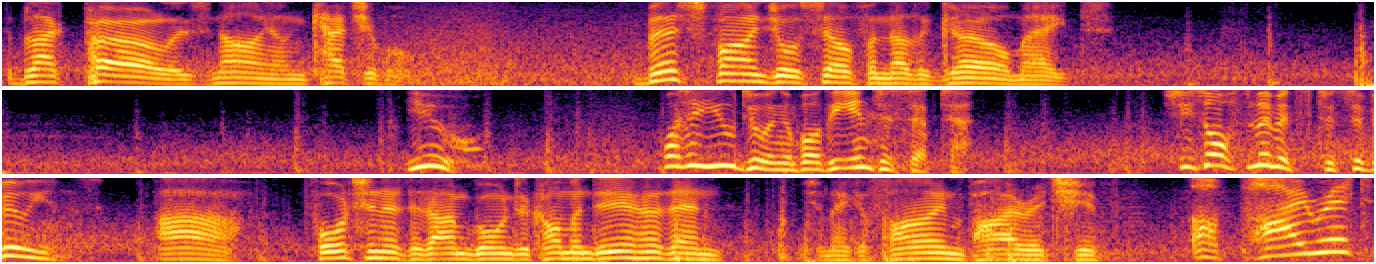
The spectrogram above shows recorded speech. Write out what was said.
The Black Pearl is nigh uncatchable. Best find yourself another girl, mate. You? What are you doing aboard the Interceptor? She's off limits to civilians. Ah, fortunate that I'm going to commandeer her then. She'll make a fine pirate ship. A pirate?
